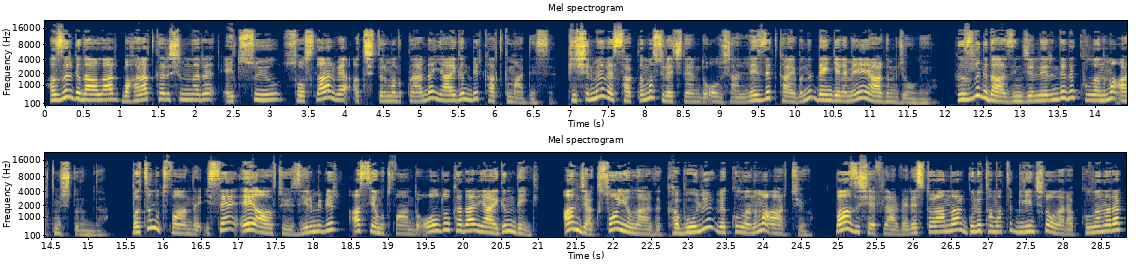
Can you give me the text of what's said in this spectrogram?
hazır gıdalar, baharat karışımları, et suyu, soslar ve atıştırmalıklarda yaygın bir katkı maddesi. Pişirme ve saklama süreçlerinde oluşan lezzet kaybını dengelemeye yardımcı oluyor. Hızlı gıda zincirlerinde de kullanımı artmış durumda. Batı mutfağında ise E621 Asya mutfağında olduğu kadar yaygın değil. Ancak son yıllarda kabulü ve kullanımı artıyor. Bazı şefler ve restoranlar glutamatı bilinçli olarak kullanarak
